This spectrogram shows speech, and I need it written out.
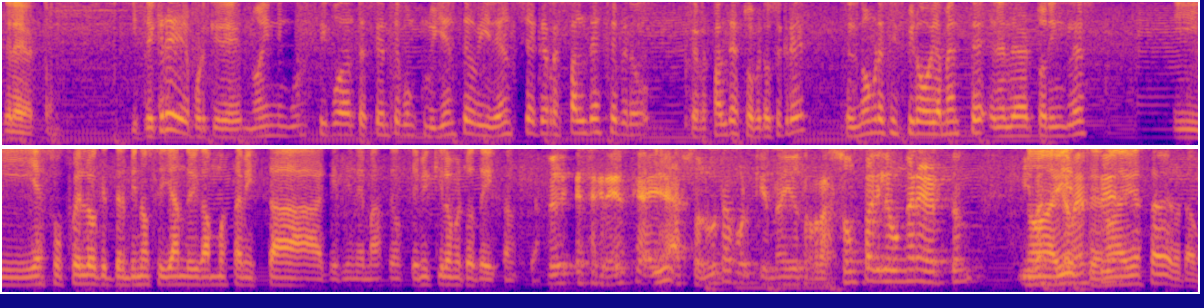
del Everton. y se cree, porque no hay ningún tipo de antecedente concluyente o evidencia que respalde, este, pero, que respalde esto, pero se cree que el nombre se inspiró obviamente en el Everton inglés y eso fue lo que terminó sellando, digamos, esta amistad que tiene más de 11.000 kilómetros de distancia. Esa creencia es absoluta porque no hay otra razón para que le pongan Everton. Y no debía no debía saber otra.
